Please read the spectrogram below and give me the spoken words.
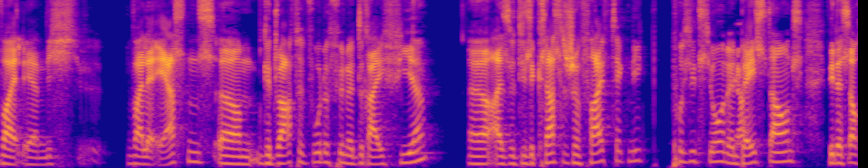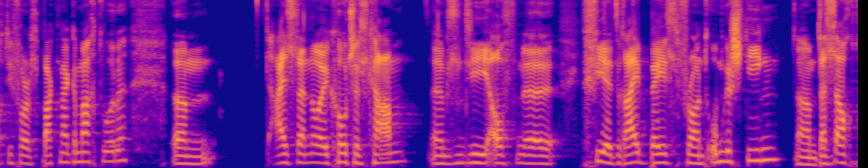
weil er nicht, weil er erstens ähm, gedraftet wurde für eine 3-4 äh, also diese klassische Five-Technik-Position in ja. Base Downs, wie das auch die Forrest Buckner gemacht wurde. Ähm, als dann neue Coaches kamen, ähm, sind die auf eine 4-3 Base Front umgestiegen. Ähm, das ist auch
